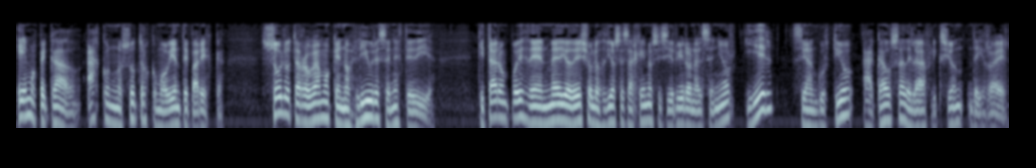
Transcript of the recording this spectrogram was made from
hemos pecado, haz con nosotros como bien te parezca. Solo te rogamos que nos libres en este día Quitaron pues de en medio de ellos los dioses ajenos y sirvieron al Señor, y él se angustió a causa de la aflicción de Israel.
